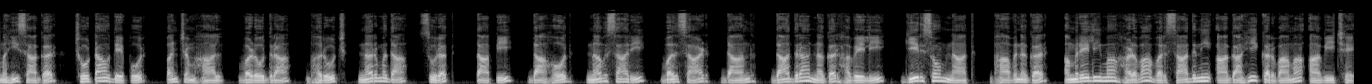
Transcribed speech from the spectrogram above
મહીસાગર, છોટાઉદેપુર, પંચમહાલ, વડોદરા, ભરૂચ, નર્મદા, સુરત તાપી, દાહોદ, નવસારી, વલસાડ, ડાંગ, દાદરા નગર, હવેલી, ગીર સોમનાથ, ભાવનગર, અમરેલીમાં હળવા વરસાદની આગાહી કરવામાં આવી છે.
